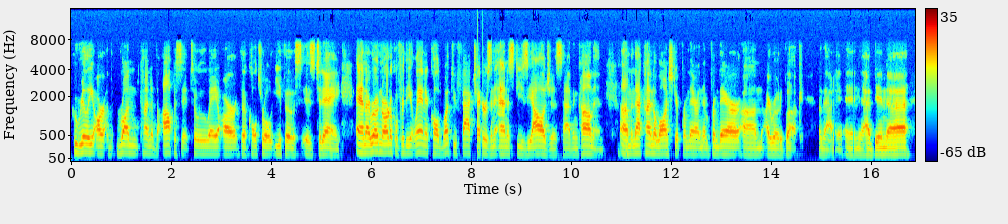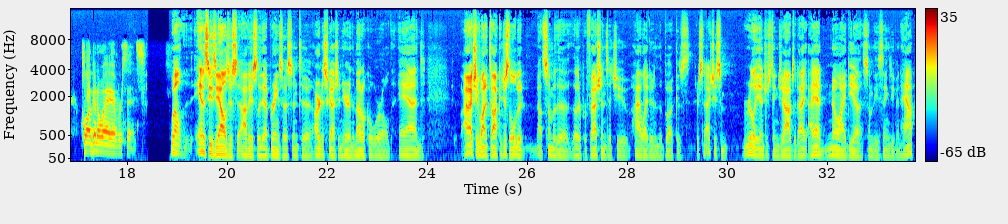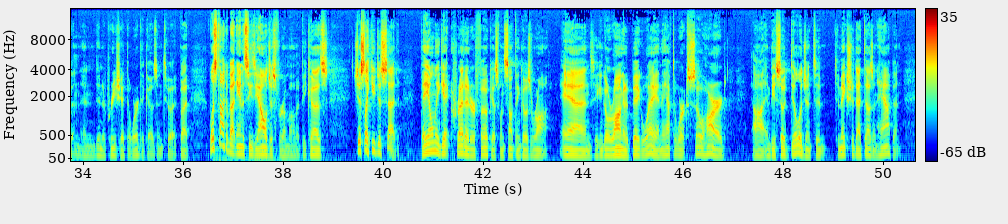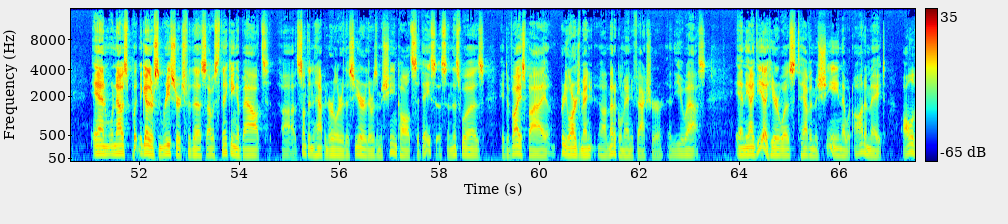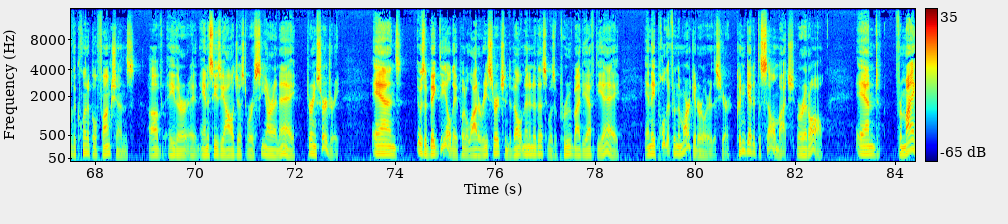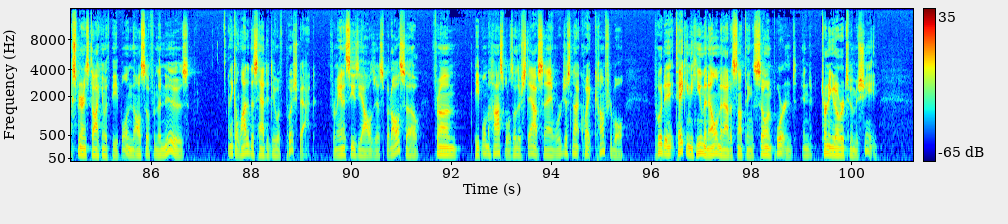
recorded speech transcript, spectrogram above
who really are run kind of the opposite to the way our the cultural ethos is today. And I wrote an article for the Atlantic called "What Do Fact Checkers and Anesthesiologists Have in Common?" Um, and that kind of launched it from there. And then from there, um, I wrote a book about it and have been uh, plugging away ever since. Well, anesthesiologists, obviously, that brings us into our discussion here in the medical world. And I actually want to talk just a little bit about some of the other professions that you highlighted in the book, because there's actually some really interesting jobs that I, I, had no idea some of these things even happen and didn't appreciate the work that goes into it. But let's talk about anesthesiologists for a moment, because just like you just said, they only get credit or focus when something goes wrong. And it can go wrong in a big way, and they have to work so hard uh, and be so diligent to, to make sure that doesn't happen. And when I was putting together some research for this, I was thinking about uh, something that happened earlier this year. There was a machine called Sedasys, and this was a device by a pretty large manu- uh, medical manufacturer in the U.S. And the idea here was to have a machine that would automate all of the clinical functions of either an anesthesiologist or a CRNA during surgery. And it was a big deal. They put a lot of research and development into this. It was approved by the FDA and they pulled it from the market earlier this year. Couldn't get it to sell much or at all. And from my experience talking with people and also from the news, I think a lot of this had to do with pushback from anesthesiologists, but also from people in the hospitals, other staff saying, we're just not quite comfortable putting, taking the human element out of something so important and turning it over to a machine.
